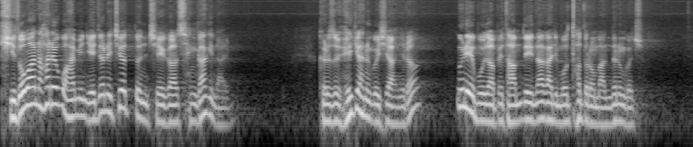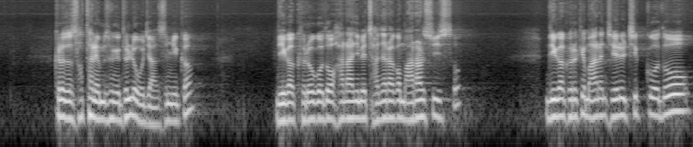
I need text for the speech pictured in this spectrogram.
기도만 하려고 하면 예전에 지었던 죄가 생각이 나요. 그래서 회개하는 것이 아니라 은혜 보좌 앞에 담대히 나가지 못하도록 만드는 거죠. 그래서 사탄의 음성이 들려오지 않습니까? 네가 그러고도 하나님의 자녀라고 말할 수 있어? 네가 그렇게 많은 죄를 짓고도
